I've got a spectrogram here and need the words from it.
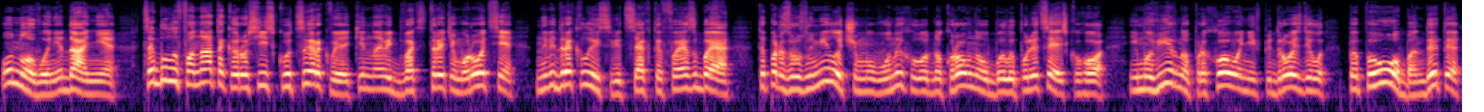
оновлені дані. Це були фанатики російської церкви, які навіть в 23-му році не відреклись від секти ФСБ. Тепер зрозуміло, чому вони холоднокровно убили поліцейського. Ймовірно, приховані в підрозділ ППО бандити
